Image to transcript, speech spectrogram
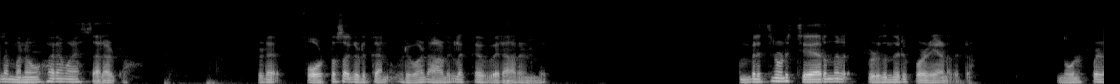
നല്ല മനോഹരമായ സ്ഥലം കേട്ടോ ഇവിടെ ഫോട്ടോസൊക്കെ എടുക്കാൻ ഒരുപാട് ആളുകളൊക്കെ വരാറുണ്ട്. അമ്പലത്തിനോട് ചേർന്ന് ഒഴുകുന്നൊരു പുഴയാണത് കേട്ടോ നൂൽപ്പുഴ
